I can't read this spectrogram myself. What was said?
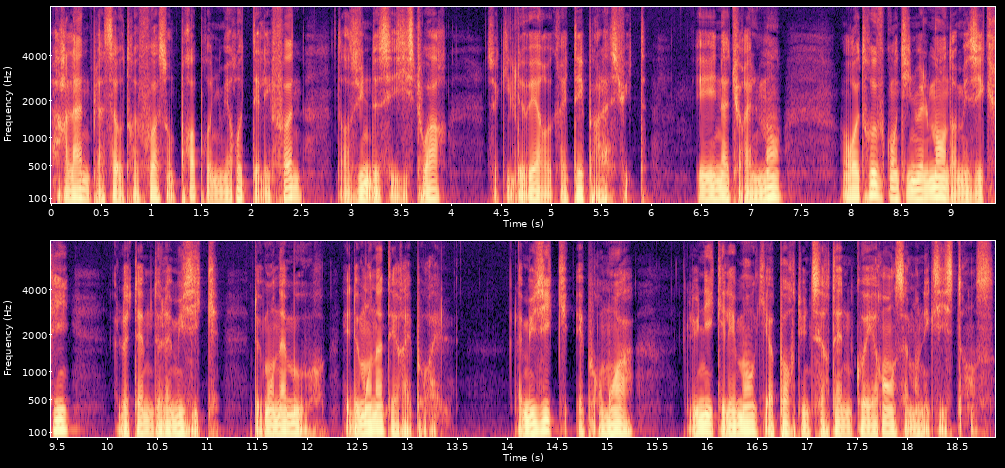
Harlan plaça autrefois son propre numéro de téléphone dans une de ses histoires, ce qu'il devait regretter par la suite. Et naturellement, on retrouve continuellement dans mes écrits le thème de la musique, de mon amour et de mon intérêt pour elle. La musique est pour moi l'unique élément qui apporte une certaine cohérence à mon existence.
